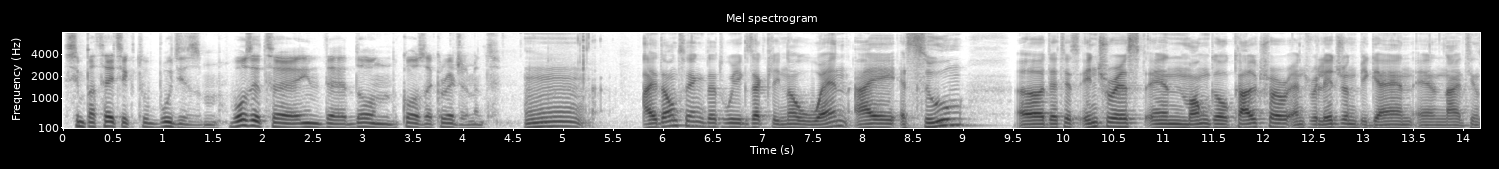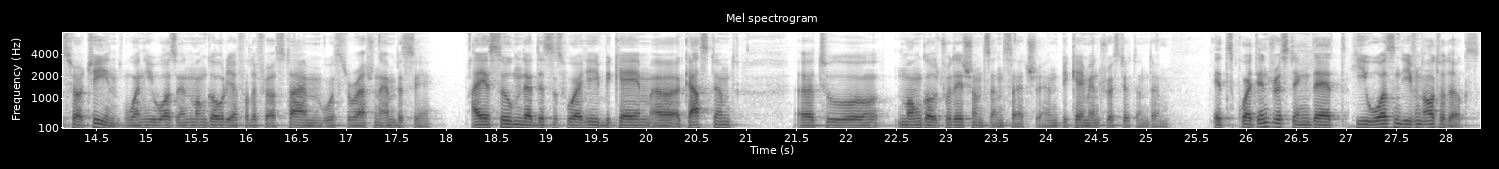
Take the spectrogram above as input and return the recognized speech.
sympathetic to Buddhism? Was it uh, in the Don Cossack regiment? Mm, I don't think that we exactly know when. I assume uh, that his interest in Mongol culture and religion began in 1913 when he was in Mongolia for the first time with the Russian embassy. I assume that this is where he became uh, accustomed uh, to Mongol traditions and such and became interested in them. It's quite interesting that he wasn't even Orthodox.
